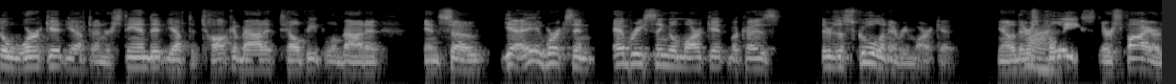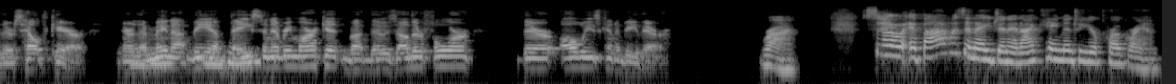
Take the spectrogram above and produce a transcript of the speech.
to work it, you have to understand it, you have to talk about it, tell people about it. And so, yeah, it works in every single market because there's a school in every market. You know, there's right. police, there's fire, there's healthcare. You know, there may not be a mm-hmm. base in every market, but those other four, they're always going to be there. Right. So if I was an agent and I came into your program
